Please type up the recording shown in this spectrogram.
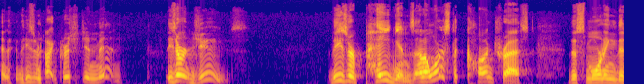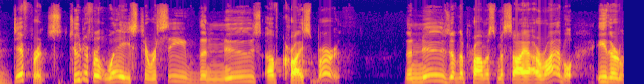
These are not Christian men. These aren't Jews. These are pagans. And I want us to contrast this morning the difference, two different ways to receive the news of Christ's birth, the news of the promised Messiah arrival, either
